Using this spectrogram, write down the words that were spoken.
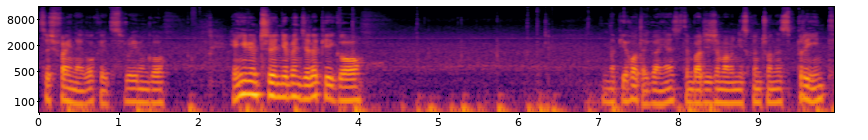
coś fajnego. Ok, to spróbujemy go. Ja nie wiem, czy nie będzie lepiej go na piechotę ganiać, tym bardziej, że mamy nieskończony sprint.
